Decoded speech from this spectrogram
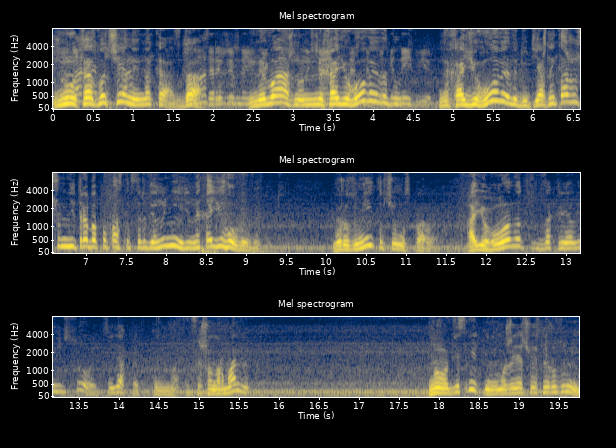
Ну, це злочинний наказ, да. вас не? Неважно, нехай його виведуть. виведуть. Двір. Нехай його виведуть. Я ж не кажу, що мені треба попасти всередину. Ні, нехай його виведуть. Ви розумієте, в чому справа? А його от закрили і все. Це як так розуміти? Це що нормально? Ну, об'ясніть мені, може я чогось не розумію.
